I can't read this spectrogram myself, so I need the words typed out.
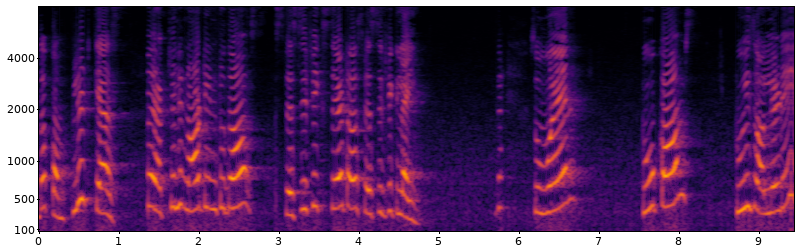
the complete cache so actually not into the specific set or specific line. So when 2 comes 2 is already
